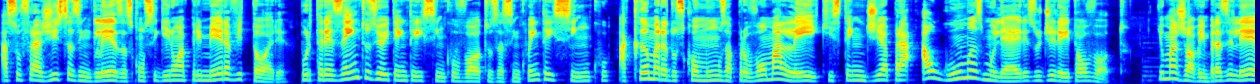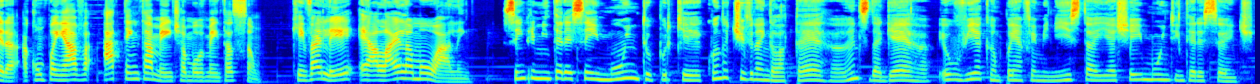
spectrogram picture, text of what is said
as sufragistas inglesas conseguiram a primeira vitória. Por 385 votos a 55, a Câmara dos Comuns aprovou uma lei que estendia para algumas mulheres o direito ao voto. E uma jovem brasileira acompanhava atentamente a movimentação. Quem vai ler é a Laila Moalen, Sempre me interessei muito porque, quando estive na Inglaterra, antes da guerra, eu vi a campanha feminista e achei muito interessante.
